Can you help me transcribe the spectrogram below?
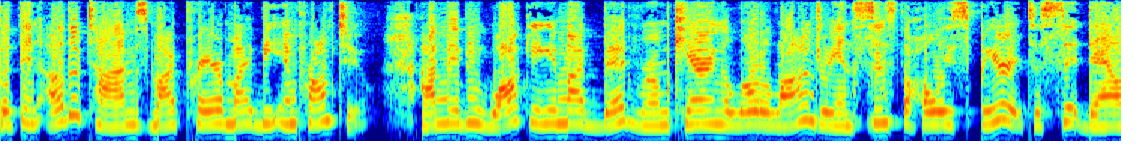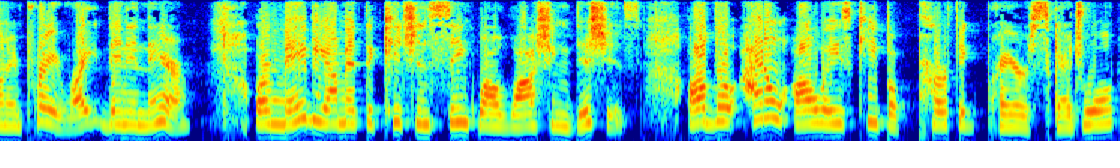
But then other times my prayer might be impromptu. I may be walking in my bedroom carrying a load of laundry and sense the Holy Spirit to sit down and pray right then and there. Or maybe I'm at the kitchen sink while washing dishes. Although I don't always keep a perfect prayer schedule,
